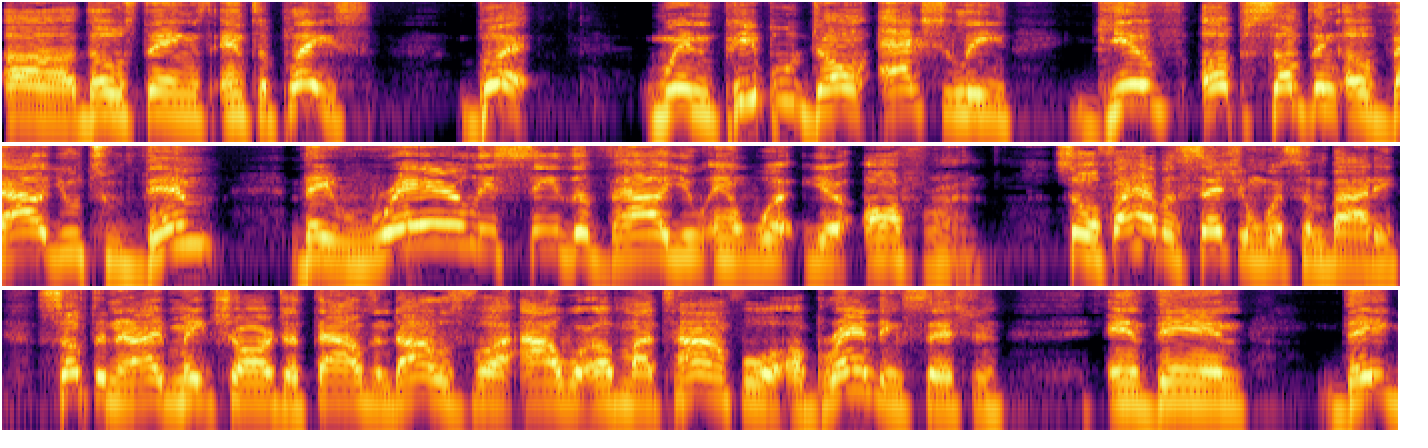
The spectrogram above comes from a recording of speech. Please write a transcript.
uh, those things into place. But when people don't actually give up something of value to them, they rarely see the value in what you're offering. So if I have a session with somebody, something that I may charge a thousand dollars for an hour of my time for a branding session, and then they,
